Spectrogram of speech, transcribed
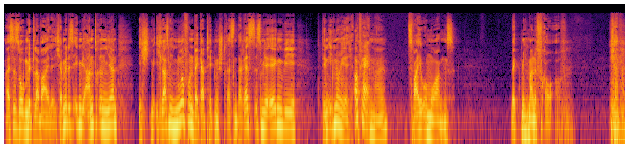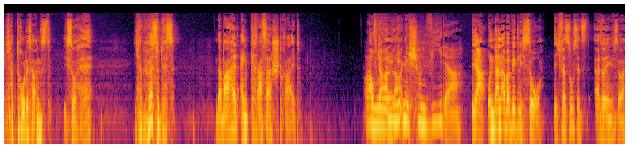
Weißt du, so mittlerweile. Ich habe mir das irgendwie antrainiert. Ich, ich lasse mich nur von Weckerticken stressen. Der Rest ist mir irgendwie, den ignoriere ich. Auf Okay. einmal, zwei Uhr morgens, weckt mich meine Frau auf. Ich habe ich hab Todesangst. Ich so, hä? Ich hab, hörst du das? Da war halt ein krasser Streit. Oh, Auf der nee, Anlage. Nee, nicht schon wieder. Ja, und dann aber wirklich so. Ich versuch's jetzt, also ich so,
